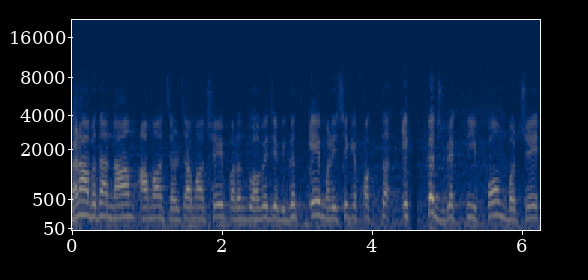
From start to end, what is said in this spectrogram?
ઘણા બધા નામ આમાં ચર્ચામાં છે, પરંતુ હવે જે વિગત એ મળી છે કે ફક્ત એક જ વ્યક્તિ ફોર્મ ભરશે.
